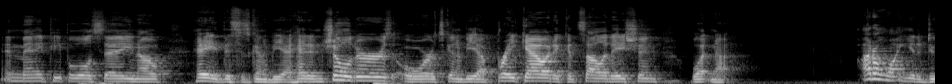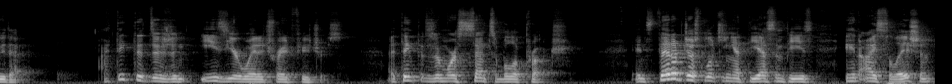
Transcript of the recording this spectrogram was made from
And many people will say, you know, hey, this is going to be a head and shoulders, or it's going to be a breakout, a consolidation, whatnot. I don't want you to do that. I think that there's an easier way to trade futures. I think that there's a more sensible approach. Instead of just looking at the S&Ps in isolation,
